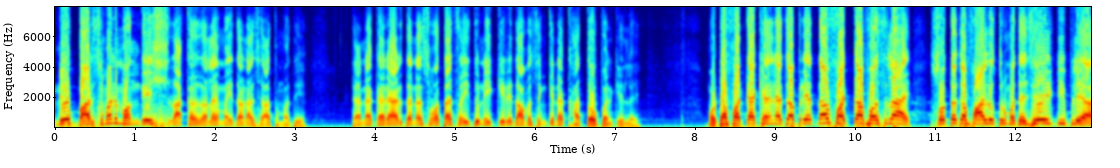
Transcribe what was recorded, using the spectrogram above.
न्यू बॅट्समन मंगेश दाखल झालाय मैदानाच्या आतमध्ये. त्यानं खऱ्या अर्थानं स्वतःचं इथून एकेरी धावसंख्येनं खातं ओपन केलंय. मोठा फटका खेळण्याचा प्रयत्न फटका फसलाय स्वतःच्या फाल मध्ये झेल टिपल्या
